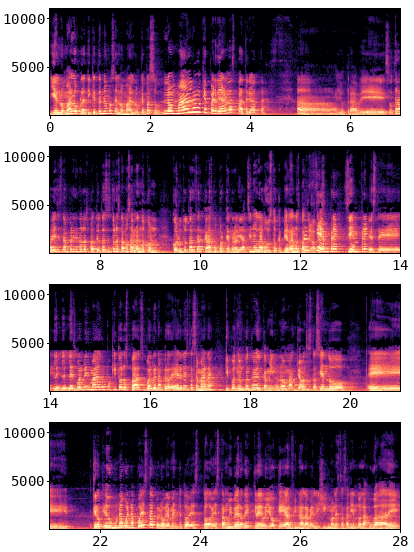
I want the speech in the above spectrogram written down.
y en lo malo, Plati, ¿qué tenemos en lo malo? ¿Qué pasó? Lo malo que perdieron los Patriotas. Ay, otra vez, otra vez están perdiendo los Patriotas. Esto lo estamos hablando con, con un total sarcasmo, porque en realidad sí nos da gusto que pierdan los Pues Patriotas. siempre, Sí, siempre. Este, le- le- les vuelve a ir mal un poquito a los Pats, vuelven a perder en esta semana y pues no encuentran el camino, ¿no? Mac Jones está haciendo, eh, creo que hubo una buena apuesta, pero obviamente todavía, todavía está muy verde. Creo yo que al final a Belichick no le está saliendo la jugada de,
